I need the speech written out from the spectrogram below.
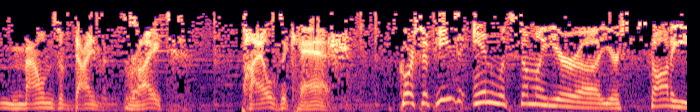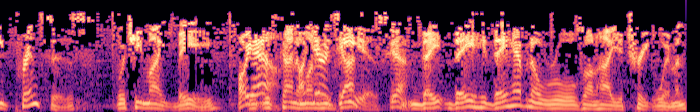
mounds of diamonds. Right. Piles of cash. Of course, if he's in with some of your uh, your Saudi princes, which he might be, Oh, yeah. this kind of I money he's got, he is, yeah. they they they have no rules on how you treat women.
